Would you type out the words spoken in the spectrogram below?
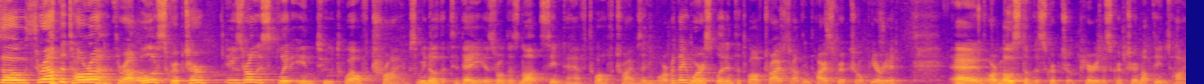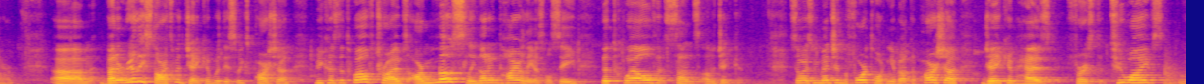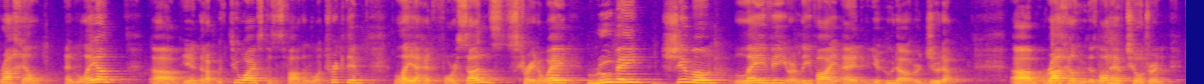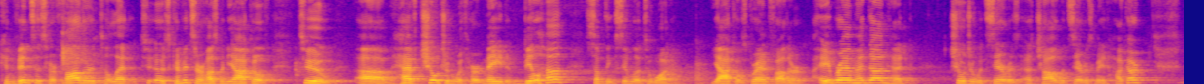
So, throughout the Torah, throughout all of Scripture, Israel is split into 12 tribes. We know that today Israel does not seem to have 12 tribes anymore, but they were split into 12 tribes throughout the entire scriptural period, and or most of the scriptural period of Scripture, not the entire. Um, but it really starts with Jacob, with this week's Parsha, because the 12 tribes are mostly, not entirely, as we'll see, the 12 sons of Jacob. So, as we mentioned before, talking about the Parsha, Jacob has first two wives, Rachel and Leah. Um, he ended up with two wives because his father in law tricked him. Leah had four sons straight away Reuben, Shimon, Levi or Levi, and Yehuda or Judah. Um, Rachel, who does not have children, convinces her father to let, to, uh, her husband Yaakov to um, have children with her maid Bilhah, something similar to what Yaakov's grandfather Abraham had done, had children with Sarah's, a child with Sarah's maid Hagar.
